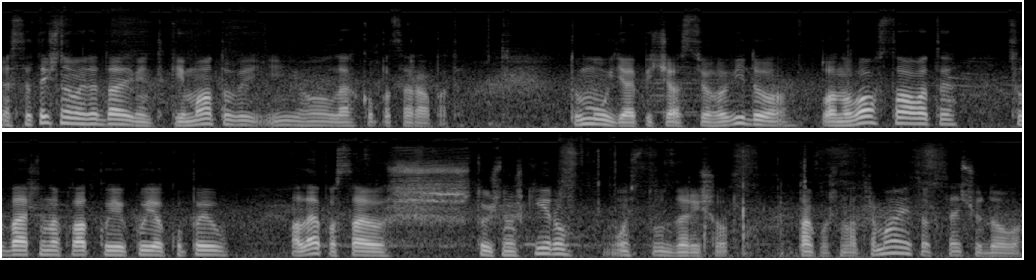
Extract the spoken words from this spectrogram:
естетично виглядає, він такий матовий і його легко поцарапати. Тому я під час цього відео планував ставити цю верхню накладку, яку я купив, але поставив штучну шкіру ось тут за рішотку. Також вона тримається, все чудово.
